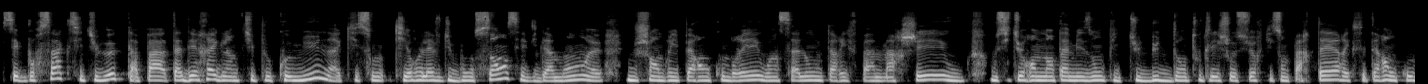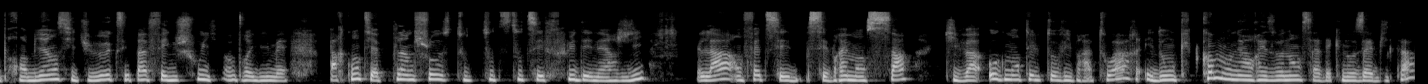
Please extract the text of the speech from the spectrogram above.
c'est pour ça que si tu veux que t'as pas, t'as des règles un petit peu communes qui sont qui relèvent du bon sens, évidemment. Euh, une chambre hyper encombrée ou un salon où t'arrives pas à marcher, ou, ou si tu rentres dans ta maison puis que tu butes dans toutes les chaussures qui sont par terre, etc. On comprend bien, si tu veux, que c'est pas feng shui entre guillemets. Par contre, il y a plein de choses, toutes toutes ces flux d'énergie. Là, en fait, c'est c'est vraiment ça qui va augmenter le taux vibratoire. Et donc, comme on est en résonance avec nos habitats,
